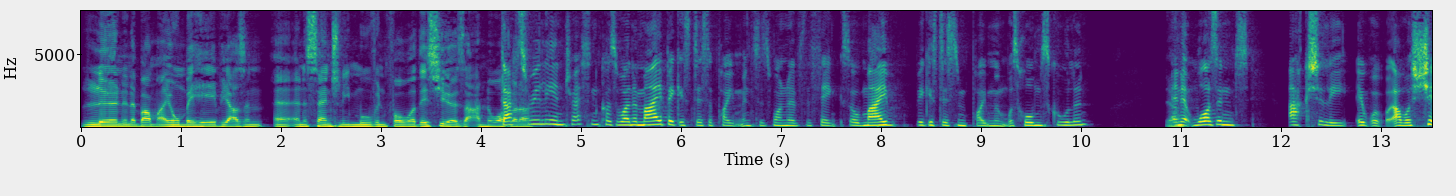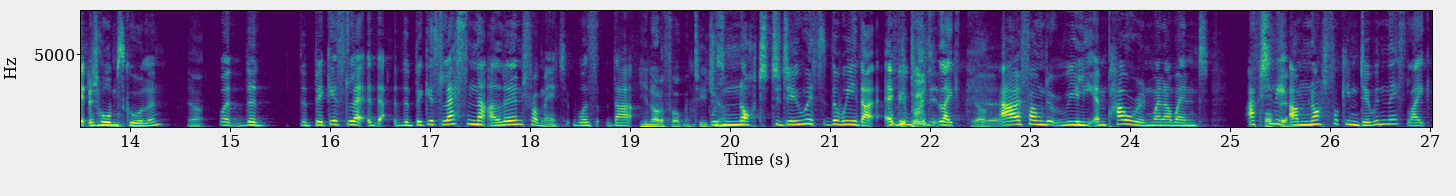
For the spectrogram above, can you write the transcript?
learning about my own behaviors and uh, and essentially moving forward this year. Is that I know I've That's gotta- really interesting because one of my biggest disappointments is one of the things. So my biggest disappointment was homeschooling, and it wasn't actually. It wa- I was shit at homeschooling, yeah. but the the biggest le- the, the biggest lesson that I learned from it was that You're not a fucking teacher. was not to do with the way that everybody like I found it really empowering when I went actually Fucking- I'm not fucking doing this like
